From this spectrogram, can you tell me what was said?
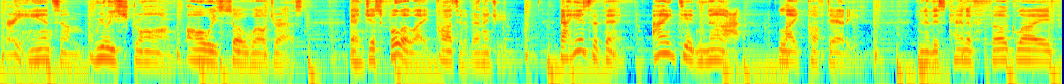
very handsome, really strong, always so well dressed, and just full of like positive energy. Now, here's the thing I did not like Puff Daddy. You know, this kind of thug life,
